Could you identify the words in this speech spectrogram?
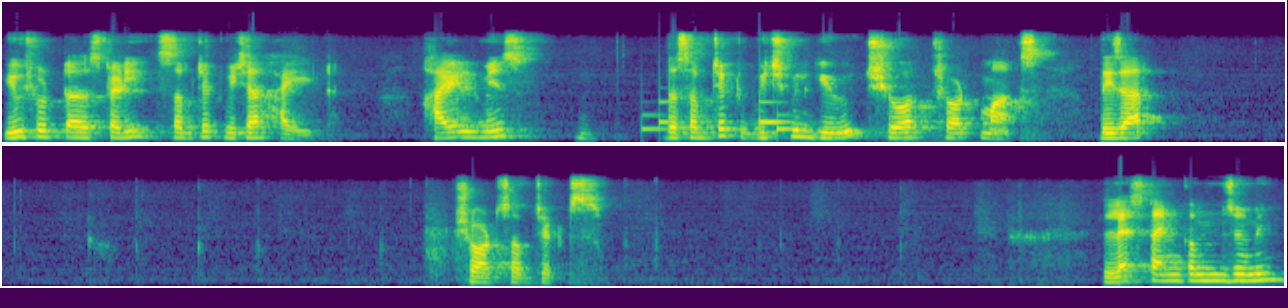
You should uh, study subject which are high yield high yield means the subject which will give you short short marks. These are short subjects. Less time consuming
